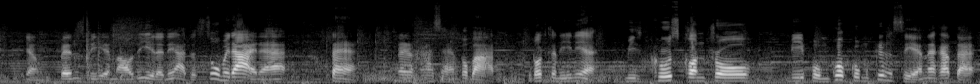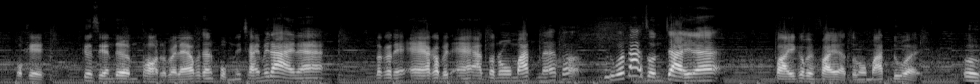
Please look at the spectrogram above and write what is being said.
ๆ อย่าง Benz BM Audi อะไรนี้อาจจะสู้ไม่ได้นะฮะ แต่ในราคาแสนกว่าบาท รถคันนี้เนี่ยมี Cruise Control มีปุ่มควบคุมเครื่องเสียงนะครับ แต่โอเค เครื่องเสียงเดิมถอดออกไปแล้ว เพราะฉะนั้นปุ่มนี้ใช้ไม่ได้นะฮะ แล้วก็ในแอร์ก็เป็นแอร์อัตโนมัตินะก็ถือว่าน่าสนใจนะฮะ ไฟก็เป็นไฟอัตโนมัติด้วย เออ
